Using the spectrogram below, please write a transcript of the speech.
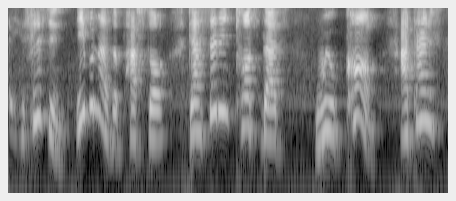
listen, even as a pastor, there are certain thoughts that will come. At times,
